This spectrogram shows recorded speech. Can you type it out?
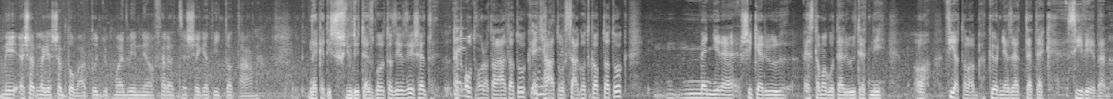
mi esetlegesen tovább tudjuk majd vinni a ferencességet így Tatán. Neked is, Judit, ez volt az érzésed? Tehát otthonra találtatok, egy hátországot kaptatok. Mennyire sikerül ezt a magot elültetni a fiatalabb környezettetek szívében?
